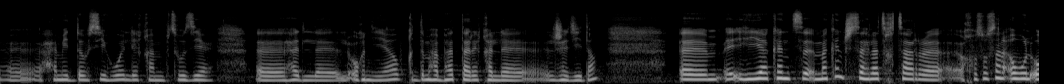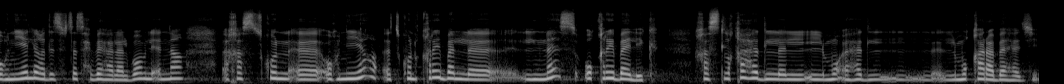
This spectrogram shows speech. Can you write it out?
آه، حميد دوسي هو اللي قام بتوزيع هذه الأغنية وقدمها بهذه الطريقة ال- الجديدة. هي كانت ما كانتش سهلة تختار آه، خصوصا أول أغنية اللي غادي تفتتح بها الألبوم لأن خاص تكون آه، أغنية تكون قريبة للناس وقريبة لك خاص تلقى هاد. هاد ال- المقاربة هذه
